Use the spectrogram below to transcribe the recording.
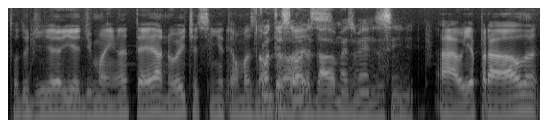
todo dia ia de manhã até a noite, assim, até umas 9 Quantas horas horas. dava mais ou menos assim? Ah, eu ia pra aula,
